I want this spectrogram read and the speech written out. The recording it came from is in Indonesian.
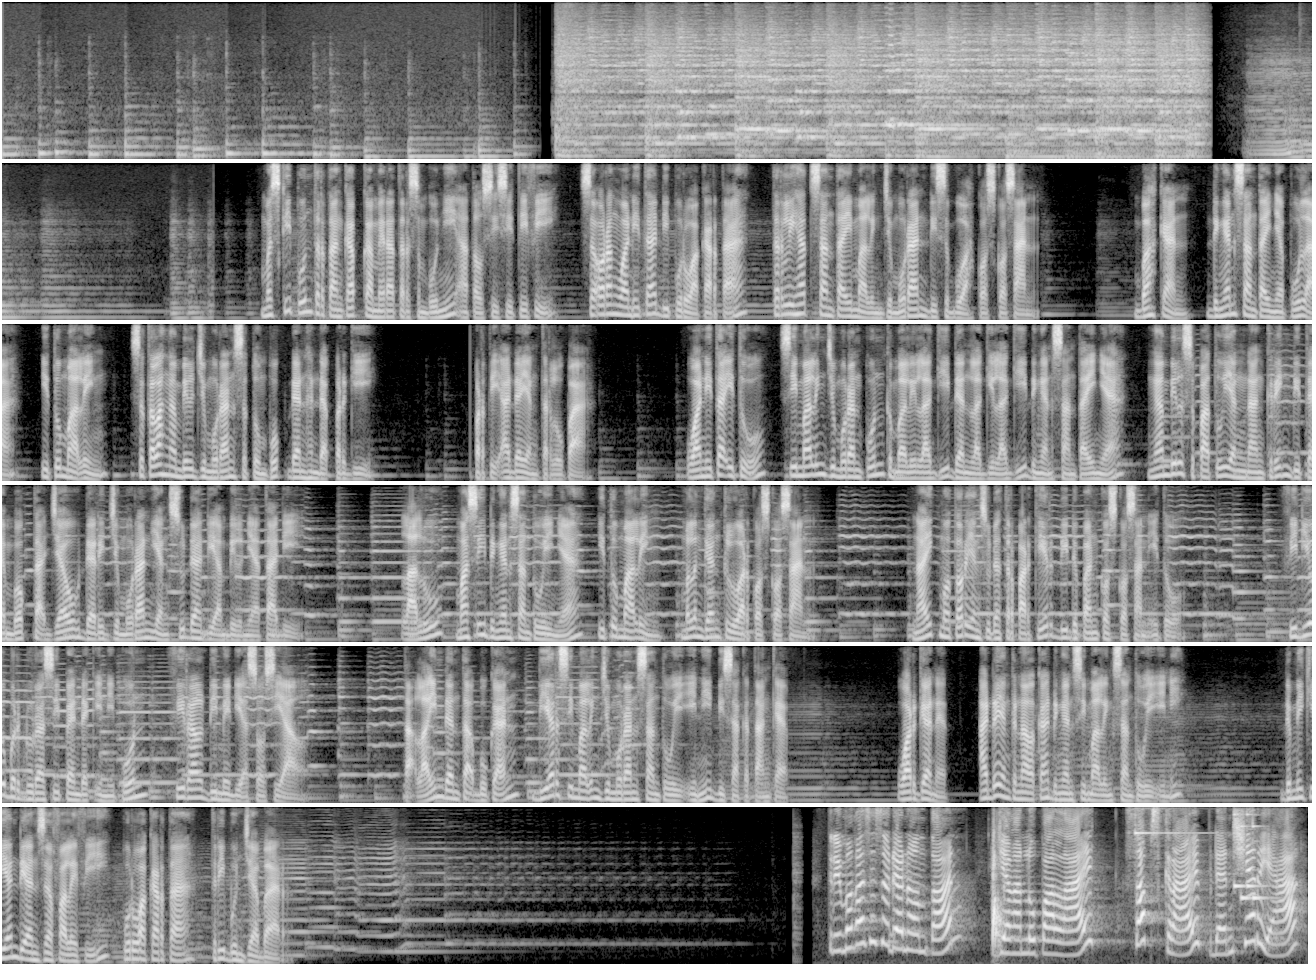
Meskipun tertangkap kamera tersembunyi atau CCTV, seorang wanita di Purwakarta, terlihat santai maling jemuran di sebuah kos-kosan. Bahkan, dengan santainya pula, itu maling, setelah ngambil jemuran setumpuk dan hendak pergi. Seperti ada yang terlupa. Wanita itu, si maling jemuran pun kembali lagi dan lagi-lagi dengan santainya, ngambil sepatu yang nangkring di tembok tak jauh dari jemuran yang sudah diambilnya tadi. Lalu, masih dengan santuinya, itu maling, melenggang keluar kos-kosan. Naik motor yang sudah terparkir di depan kos-kosan itu. Video berdurasi pendek ini pun, viral di media sosial. Tak lain dan tak bukan, biar si maling jemuran santui ini bisa ketangkep. Warganet, ada yang kenalkah dengan si maling santui ini? Demikian Dianza Valevi, Purwakarta, Tribun Jabar. Terima kasih sudah nonton. Jangan lupa like, subscribe, dan share ya.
